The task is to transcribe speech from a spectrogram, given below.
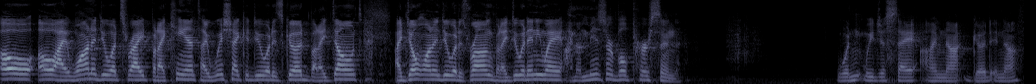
Oh, oh, I want to do what's right, but I can't. I wish I could do what is good, but I don't. I don't want to do what is wrong, but I do it anyway. I'm a miserable person. Wouldn't we just say, I'm not good enough?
